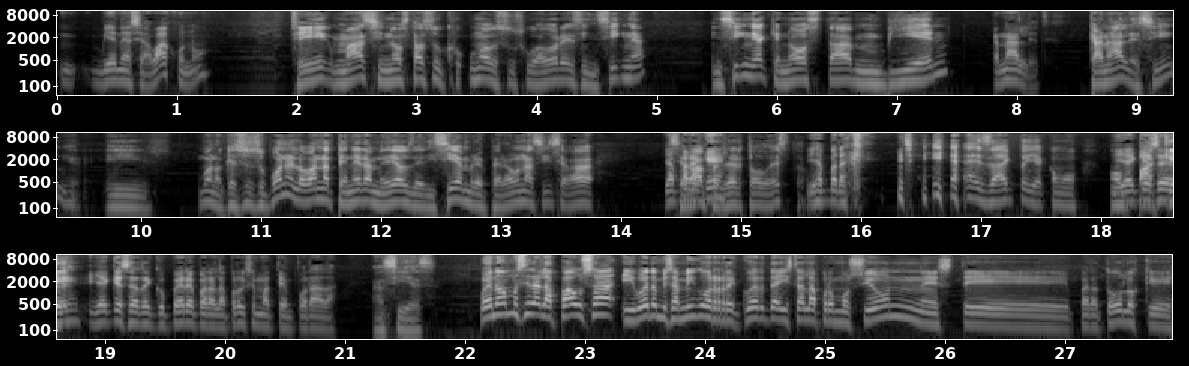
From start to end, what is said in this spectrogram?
viene hacia abajo, ¿no? Sí, más si no está su- uno de sus jugadores insignia. Insignia que no está bien. Canales. Canales, sí. Y bueno, que se supone lo van a tener a mediados de diciembre, pero aún así se va, ¿Ya se para va qué? a perder todo esto. ¿Ya para qué? Sí, exacto, ya como, como ya, que ¿pa' se, ya que se recupere para la próxima temporada. Así es. Bueno, vamos a ir a la pausa y bueno, mis amigos, recuerde, ahí está la promoción, este, para todos los que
